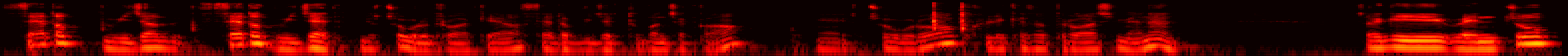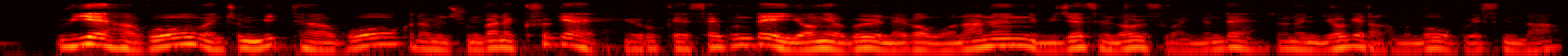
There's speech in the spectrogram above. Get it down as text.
셋업 위젯 셋업 위젯 이쪽으로 들어갈게요. 셋업 위젯 두 번째 거. 예, 이쪽으로 클릭해서 들어가시면은 저기 왼쪽 위에 하고 왼쪽 밑에 하고 그 다음에 중간에 크게 이렇게 세 군데의 영역을 내가 원하는 위젯을 넣을 수가 있는데 저는 여기다가 한번 넣어 보겠습니다.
